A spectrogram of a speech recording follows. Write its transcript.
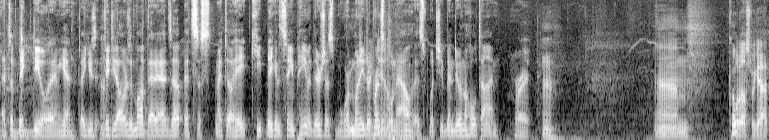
that's a big deal. And again, like you said, fifty dollars a month that adds up. That's just I tell you, hey, keep making the same payment. There's just more money to principal deal. now. Is what you've been doing the whole time. Right. Um, Cool. What else we got?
